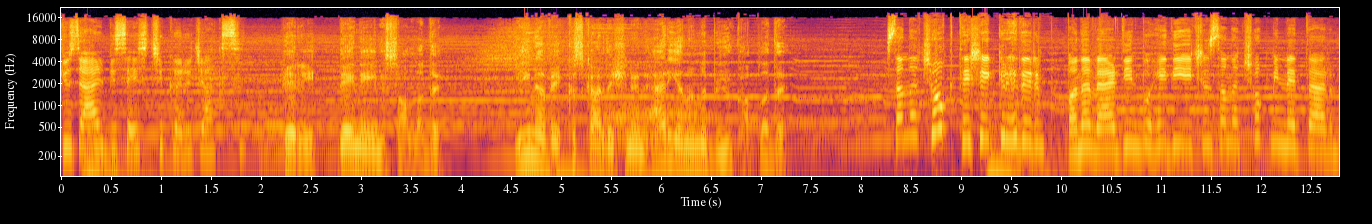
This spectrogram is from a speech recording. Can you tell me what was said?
güzel bir ses çıkaracaksın. Peri değneğini salladı. Lina ve kız kardeşinin her yanını büyü kapladı. Sana çok teşekkür ederim. Bana verdiğin bu hediye için sana çok minnettarım.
